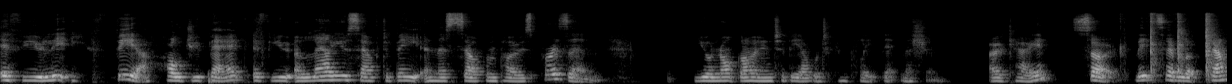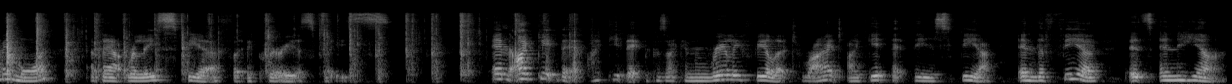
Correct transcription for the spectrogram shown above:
if you let fear hold you back, if you allow yourself to be in this self-imposed prison, you're not going to be able to complete that mission. Okay, so let's have a look. Tell me more about release fear for Aquarius, please. And I get that. I get that because I can really feel it, right? I get that there's fear. And the fear, it's in here.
